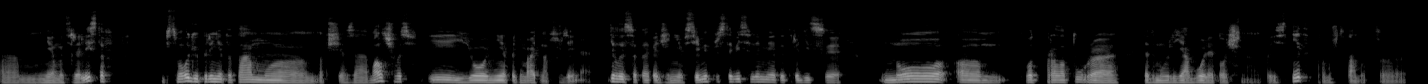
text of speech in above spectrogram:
материалистов, эпистемологию принято там э, вообще замалчивать и ее не поднимать на обсуждение. Делается это, опять же, не всеми представителями этой традиции, но эм, вот про Латура, я думаю, Илья более точно пояснит, потому что там вот э,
